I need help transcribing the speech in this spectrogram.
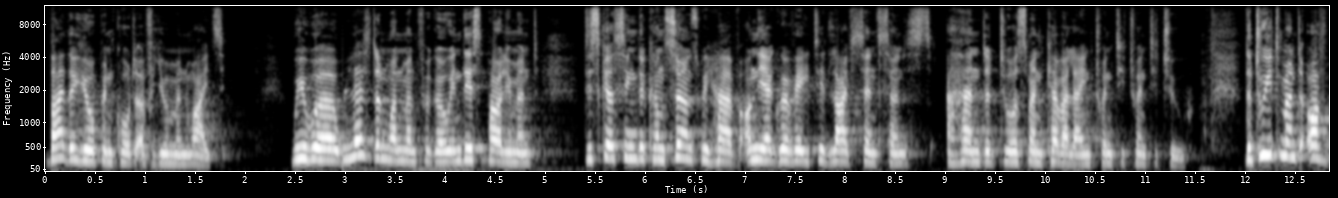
by the European Court of Human Rights. We were less than one month ago in this parliament discussing the concerns we have on the aggravated life sentence handed to Osman Kavala in 2022. The treatment of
